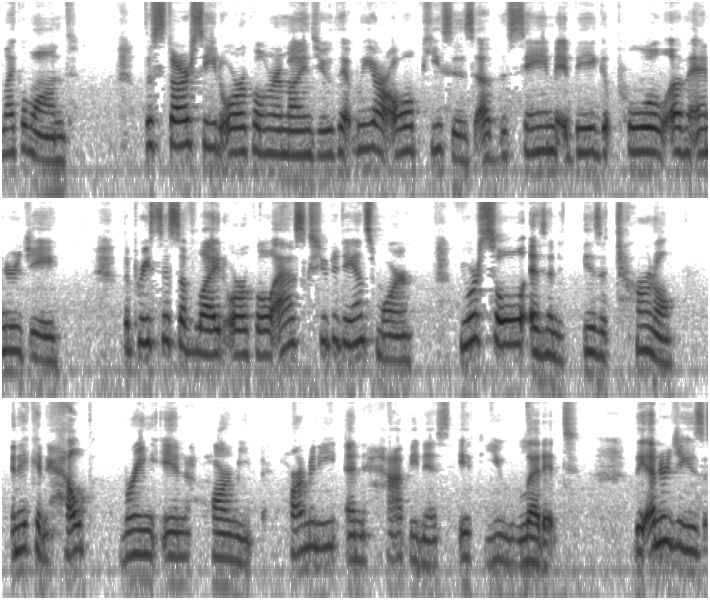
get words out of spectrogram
like a wand. The Starseed Oracle reminds you that we are all pieces of the same big pool of energy. The Priestess of Light Oracle asks you to dance more. Your soul is, an, is eternal, and it can help bring in harmony, harmony and happiness if you let it. The energies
